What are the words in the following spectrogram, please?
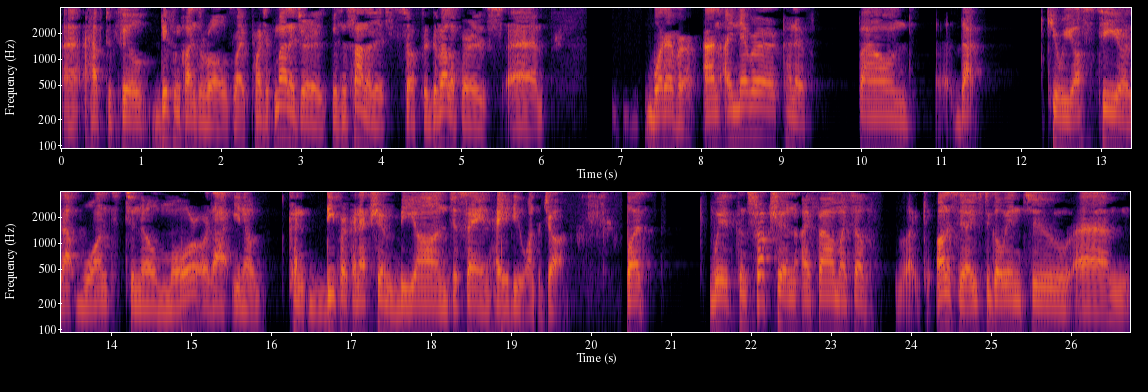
uh, have to fill different kinds of roles like project managers, business analysts, software developers, um, whatever. And I never kind of found uh, that curiosity or that want to know more or that, you know, con- deeper connection beyond just saying, hey, do you want a job? But with construction, I found myself like honestly, I used to go into. Um,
